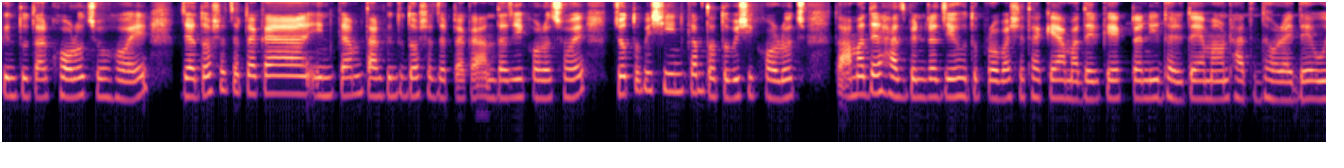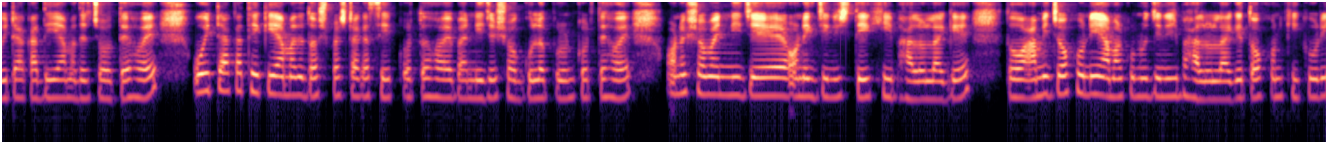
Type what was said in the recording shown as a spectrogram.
কিন্তু তার খরচও হয়। যা দশ হাজার টাকা ইনকাম তার কিন্তু দশ হাজার টাকা আন্দাজেই খরচ হয়। যত বেশি ইনকাম তত বেশি খরচ। তো আমাদের হাজব্যান্ডরা যেহেতু প্রবাসে থাকে, আমাদেরকে একটা নির্ধারিত অ্যামাউন্ট হাতে ধরায় দেয়। ওই টাকা দিয়ে আমাদের চলতে হয়। ওই টাকা থেকে আমাদের দশ পাঁচ টাকা সেভ করতে হয় বা নিজের শখগুলো পূরণ করতে হয়। অনেক সময় নিজে অনেক জিনিস দেখি ভালো লাগে। তো আমি যখনই আমার কোনো জিনিস ভালো লাগে তখন কি করি?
